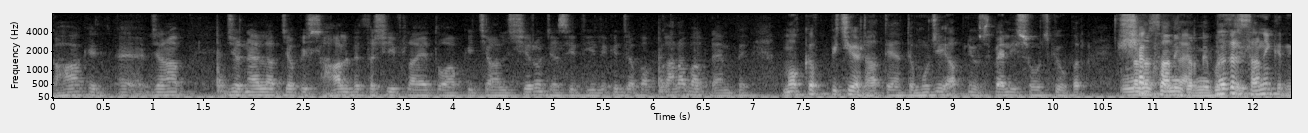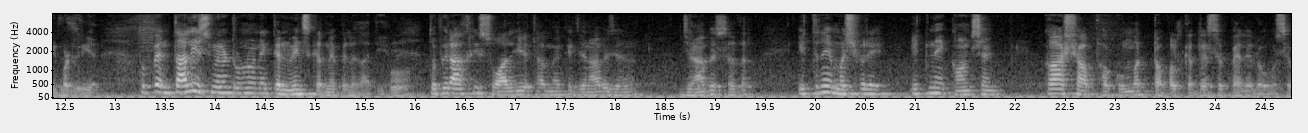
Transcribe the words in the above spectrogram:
کہا کہ جناب جرنیل آپ جب اس حال میں تشریف لائے تو آپ کی چال شیروں جیسی تھی لیکن جب آپ کالا باغ ڈیم پہ موقف پیچھے ہٹاتے ہیں تو مجھے اپنی اس پہلی سوچ کے اوپر نظر ثانی۔ کرنی۔ نظر ثانی کرنی پڑتی ہے۔ تو پینتالیس منٹ انہوں نے کنونس کرنے پہ لگا دیا تو پھر آخری سوال یہ تھا میں کہ جناب جنرل جناب صدر اتنے مشورے اتنے کانسنٹ کاش آپ حکومت ٹپل کرنے سے پہلے لوگوں سے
